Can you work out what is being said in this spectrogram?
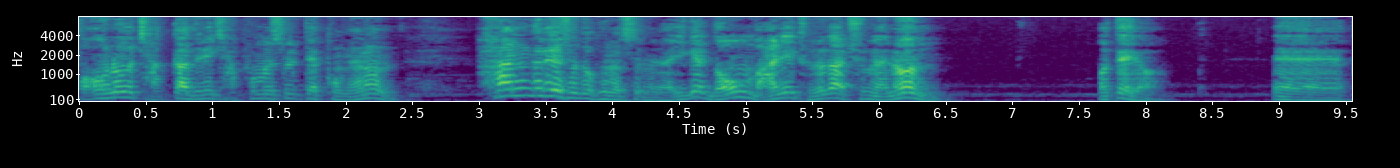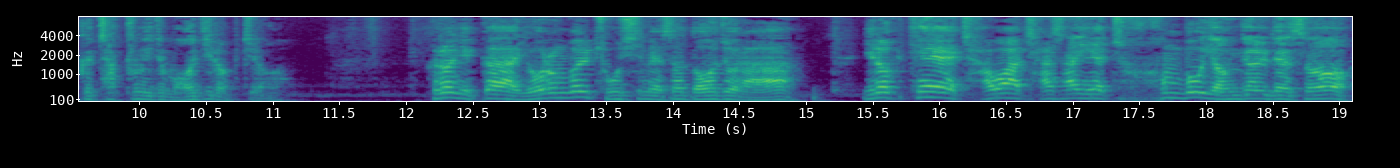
어느 작가들이 작품을 쓸 때 보면은, 한글에서도 그렇습니다. 이게 너무 많이 들어가 주면은, 어때요? 예, 그 작품이 좀 어지럽죠. 그러니까 이런 걸 조심해서 넣어줘라. 이렇게 자와 자 사이에 전부 연결돼서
